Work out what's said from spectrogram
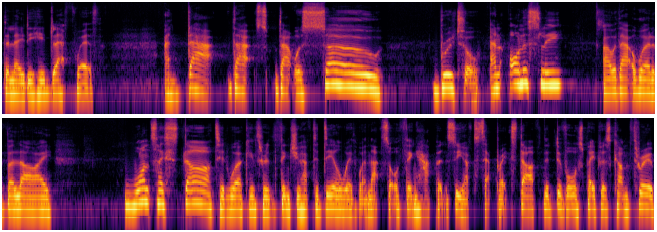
the lady he'd left with, and that that's that was so brutal. And honestly, uh, without a word of a lie, once I started working through the things you have to deal with when that sort of thing happens, so you have to separate stuff, the divorce papers come through,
